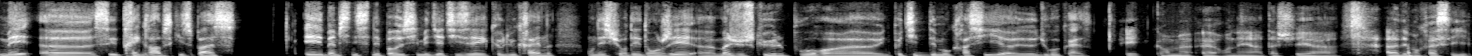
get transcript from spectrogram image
Mais euh, c'est très grave ce qui se passe. Et même si ce n'est pas aussi médiatisé que l'Ukraine, on est sur des dangers euh, majuscules pour euh, une petite démocratie du Caucase. Et comme on est attaché à, la démocratie,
